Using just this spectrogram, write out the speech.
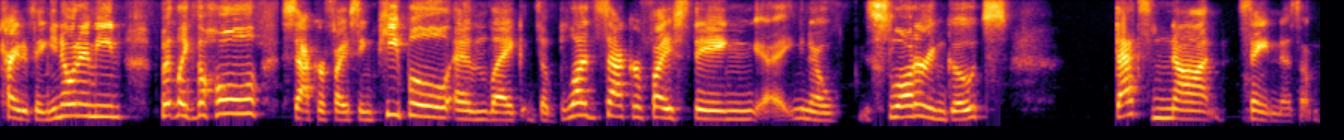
kind of thing. You know what I mean? But like the whole sacrificing people and like the blood sacrifice thing, uh, you know, slaughtering goats that's not Satanism.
